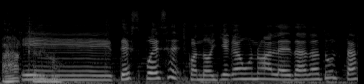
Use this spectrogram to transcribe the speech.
Ah, eh, después, eh, cuando llega uno a la edad adulta,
